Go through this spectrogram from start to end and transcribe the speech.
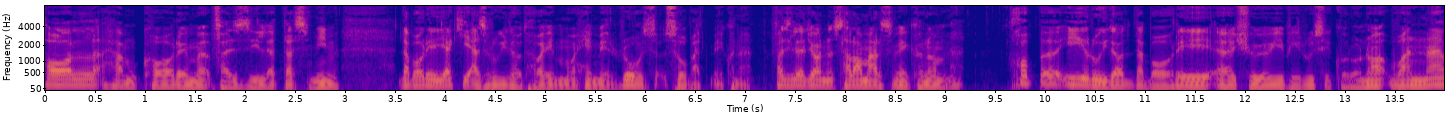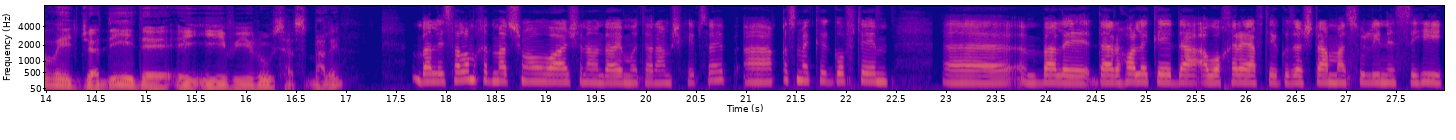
حال همکارم فضیل تصمیم درباره یکی از رویدادهای مهم روز صحبت می‌کنم. فضیل جان سلام عرض می‌کنم. خب این رویداد درباره شیوع ویروس کرونا و نوع جدید ای, ای ویروس است. بله؟ بله سلام خدمت شما و شنونده های محترم شکیب صاحب. قسم که گفتیم بله در حالی که در اواخر هفته گذشته مسئولین صحی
